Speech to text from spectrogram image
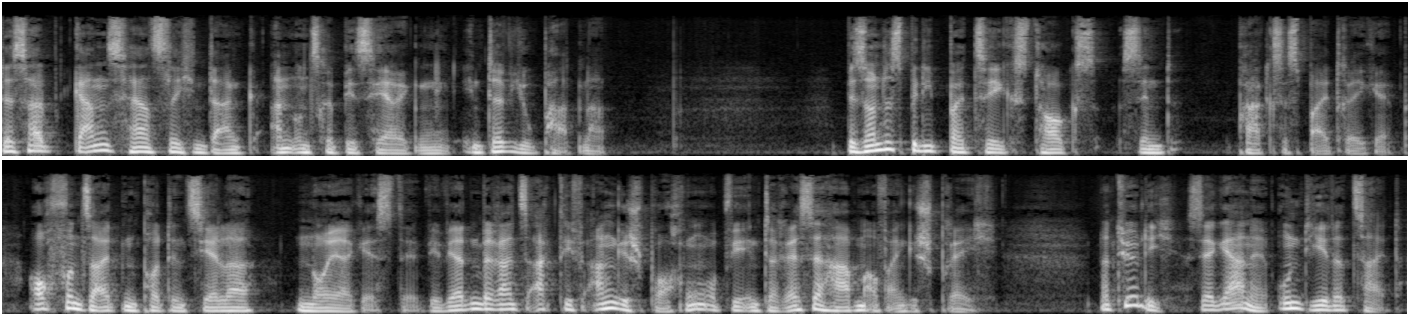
Deshalb ganz herzlichen Dank an unsere bisherigen Interviewpartner. Besonders beliebt bei CX Talks sind Praxisbeiträge, auch von Seiten potenzieller neuer Gäste. Wir werden bereits aktiv angesprochen, ob wir Interesse haben auf ein Gespräch. Natürlich, sehr gerne und jederzeit.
